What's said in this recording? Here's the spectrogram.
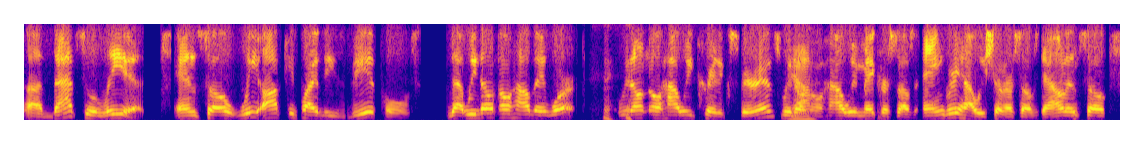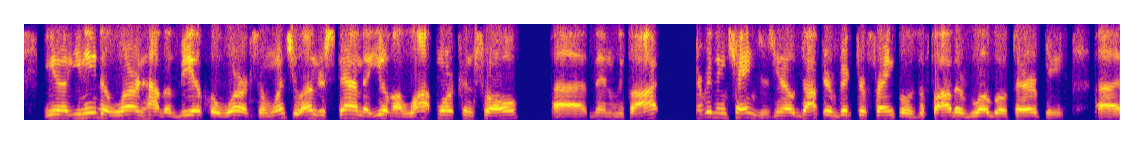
Uh, that's who Lee is. And so we occupy these vehicles that we don't know how they work. We don't know how we create experience. We Yeah. don't know how we make ourselves angry, how we shut ourselves down. And so, you know, you need to learn how the vehicle works. And once you understand that you have a lot more control uh, than we thought, everything changes. You know, Dr. Viktor Frankl is the father of logotherapy. Uh,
